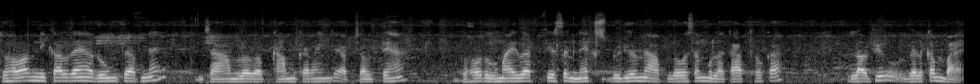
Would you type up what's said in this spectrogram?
तो हम अब निकल रहे हैं रूम पे अपने, जहाँ हम लोग अब काम करेंगे। अब चलते हैं। बहुत घुमाई हुआ फिर से नेक्स्ट वीडियो में आप लोगों से मुलाकात होगा। लव यू वेलकम बाय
